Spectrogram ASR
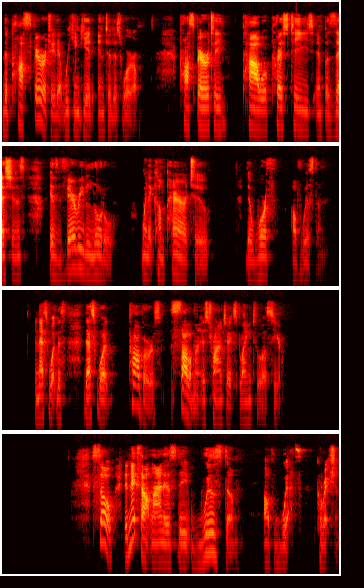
the prosperity that we can get into this world. Prosperity, power, prestige, and possessions is very little when it compared to the worth of wisdom. And that's what this that's what Proverbs Solomon is trying to explain to us here. So the next outline is the wisdom of wealth. Correction.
